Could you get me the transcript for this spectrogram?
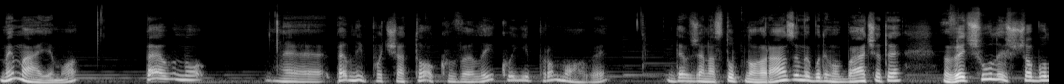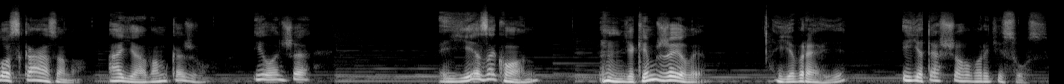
ми маємо певну, е, певний початок великої промови, де вже наступного разу ми будемо бачити, ви чули, що було сказано, а я вам кажу. І отже, є закон, яким жили євреї, і є те, що говорить Ісус.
